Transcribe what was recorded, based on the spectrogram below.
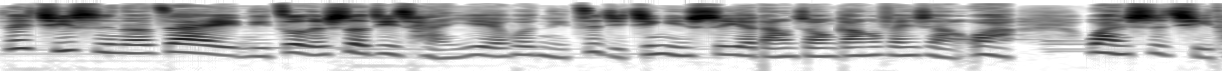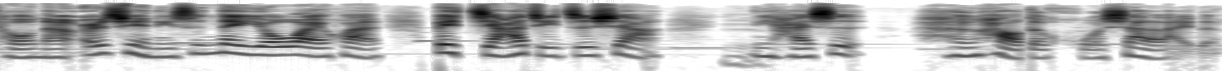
所以其实呢，在你做的设计产业或者你自己经营事业当中，刚刚分享哇，万事起头难，而且你是内忧外患，被夹击之下，你还是。很好的活下来的，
